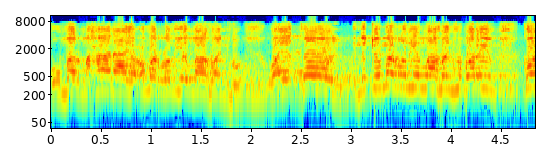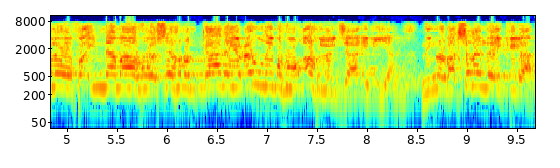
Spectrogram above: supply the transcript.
ഉമർ മഹാനായ ഉമർ റളിയല്ലാഹു അൻഹു. വയഖൂൽ. എന്നിട്ട് ഉമർ റളിയല്ലാഹു അൻഹു പറയും കുലു ഫഇന്നമാ ഹുവ ഷഹ്റുൻ കാന നിങ്ങൾ ഭക്ഷണം കഴിക്കുക.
